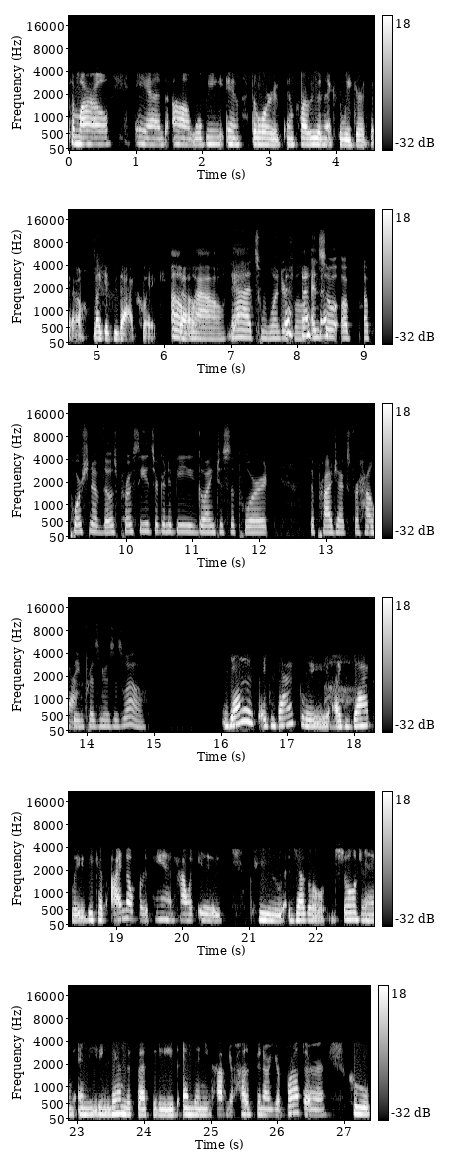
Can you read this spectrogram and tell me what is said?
tomorrow, and um, we'll be in stores in probably the next week or two. Like it's that quick. Oh so, wow, yeah. that's wonderful! and so a a portion of those proceeds are going to be going to support the projects for helping yeah. prisoners as well. Yes, exactly, exactly. Because I know firsthand how it is to juggle children and meeting their necessities, and then you have your husband or your brother who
